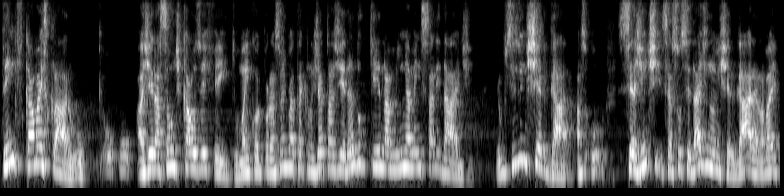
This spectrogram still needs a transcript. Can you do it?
Tem que ficar mais claro. O, o, a geração de causa e efeito. Uma incorporação de uma tecnologia está gerando o que na minha mensalidade? Eu preciso enxergar. Se a gente, se a sociedade não enxergar, ela vai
